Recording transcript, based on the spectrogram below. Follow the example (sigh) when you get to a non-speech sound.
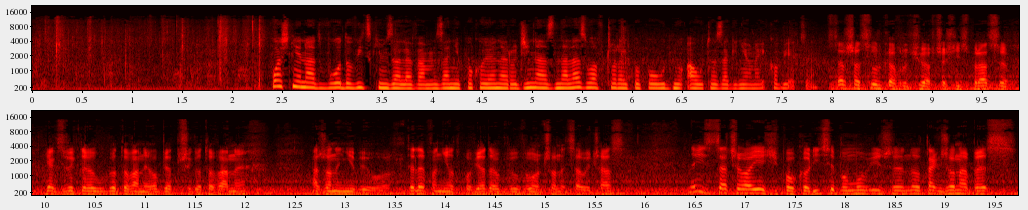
Właśnie nad Włodowickim Zalewem zaniepokojona rodzina znalazła wczoraj po południu auto zaginionej kobiety. Starsza córka wróciła wcześniej z pracy, jak zwykle ugotowany obiad przygotowany, a żony nie było. Telefon nie odpowiadał, był wyłączony cały czas. No i zaczęła jeździć po okolicy, bo mówi, że no tak żona bez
